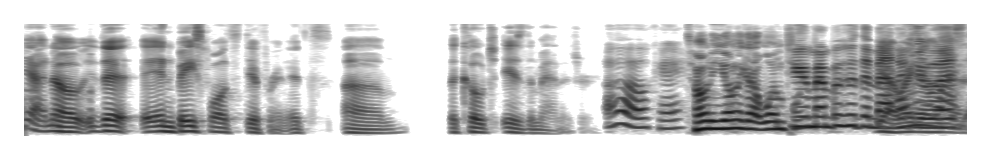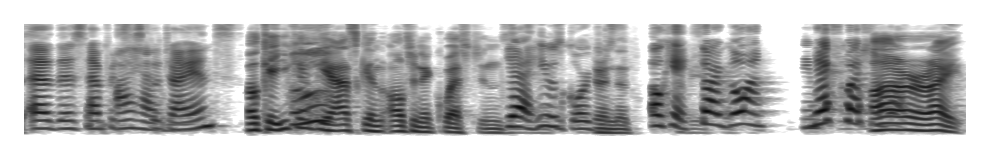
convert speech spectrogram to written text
Yeah, no. The in baseball, it's different. It's um the coach is the manager. Oh, okay. Tony, you only got one Do you remember who the Yeah, right manager was of the San Francisco one. Giants? Okay, you can be asking alternate questions. Yeah, he was gorgeous. During Okay, trivia. sorry, go on. Next question. All right.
